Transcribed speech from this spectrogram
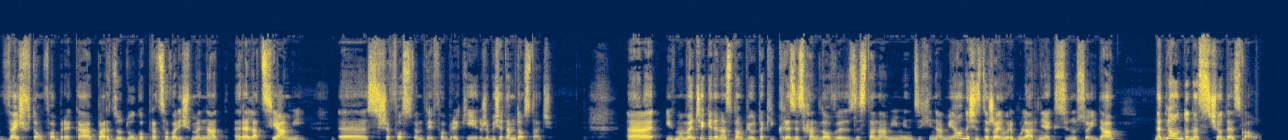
wejść w tą fabrykę, bardzo długo pracowaliśmy nad relacjami e, z szefostwem tej fabryki, żeby się tam dostać. E, I w momencie, kiedy nastąpił taki kryzys handlowy ze Stanami, między Chinami, a one się zdarzają regularnie jak sinusoida, nagle on do nas się odezwał.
